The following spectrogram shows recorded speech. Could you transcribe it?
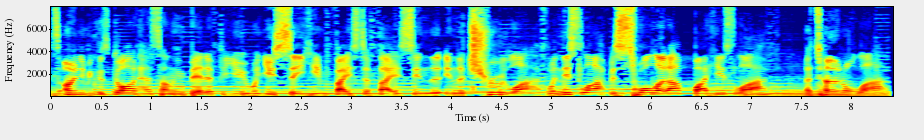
it's only because God has something better for you when you see Him face to face in the, in the true life. When this life is swallowed up by His life, eternal life,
